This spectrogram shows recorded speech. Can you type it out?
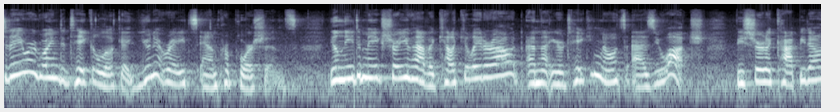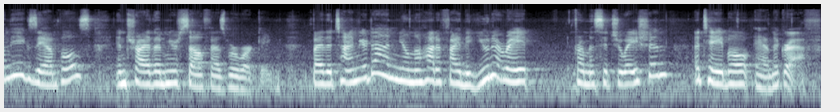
Today we're going to take a look at unit rates and proportions. You'll need to make sure you have a calculator out and that you're taking notes as you watch. Be sure to copy down the examples and try them yourself as we're working. By the time you're done, you'll know how to find a unit rate from a situation, a table, and a graph.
